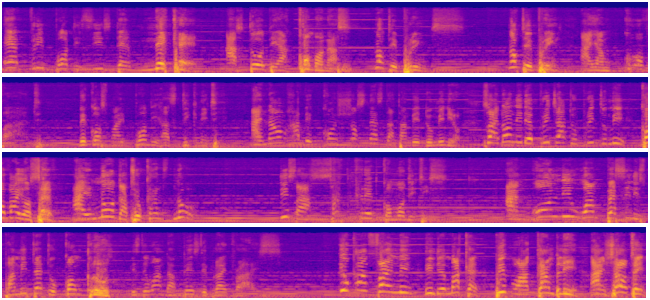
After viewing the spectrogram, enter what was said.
Everybody sees them naked as though they are commoners. Not a prince. Not a prince. I am covered because my body has dignity. I now have a consciousness that I'm a dominion. So I don't need a preacher to preach to me, cover yourself. I know that you can't. No. These are sacred commodities. And only one person is permitted to come close, is the one that pays the bride price. You can't find me in the market. People are gambling and shouting,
